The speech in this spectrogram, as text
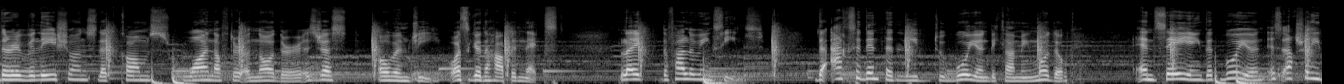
the revelations that comes one after another is just OMG, what's gonna happen next? Like the following scenes. The accident that lead to Boyon becoming Modok and saying that Boyon is actually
